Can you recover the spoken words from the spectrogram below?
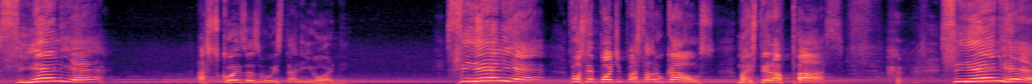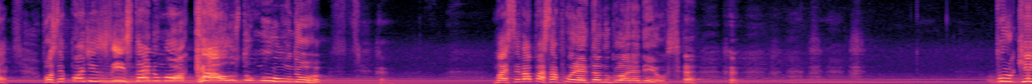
Se Ele é, as coisas vão estar em ordem. Se Ele é, você pode passar o caos, mas terá paz. Se Ele é, você pode estar no maior caos do mundo, mas você vai passar por ele dando glória a Deus. Por quê?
